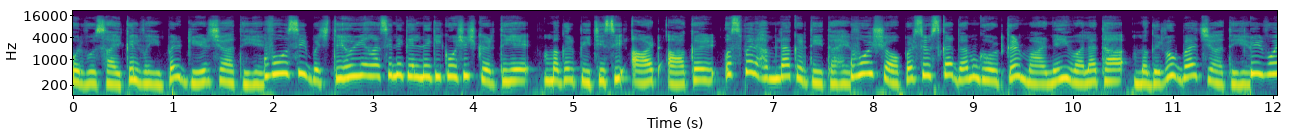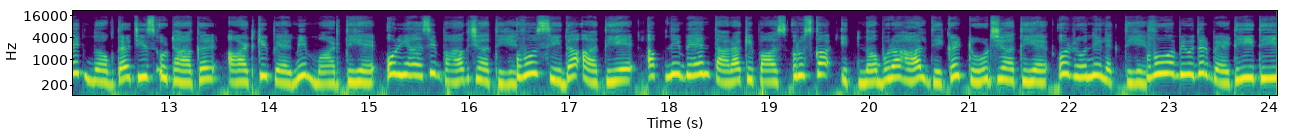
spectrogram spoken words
और वो साइकिल वहीं पर गिर जाती है। वो उसे बचते हुए यहाँ से निकलने की कोशिश करती है, मगर पीछे से आर्ट आकर उस पर हमला कर देता है। वो शॉपर से उसका दम घोट कर मारने ही वाला था, मगर वो बच जाती है। फिर वो एक नौकदार चीज़ उठाकर आर्ट के पैर में मारती है और यहाँ से भाग जाती है। वो सीधा आती है अपनी बहन तारा के पास और उसका इतना बुरा हाल देखकर टूट जाती है और रोने लगती है। वो अभी उधर बैठी ही थी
